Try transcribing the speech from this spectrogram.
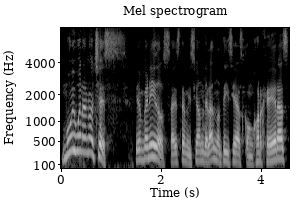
Muy buenas noches, bienvenidos a esta emisión de las noticias con Jorge Eras.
